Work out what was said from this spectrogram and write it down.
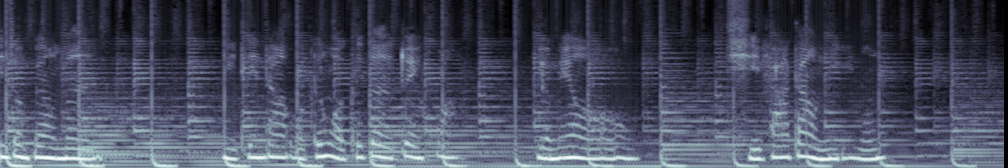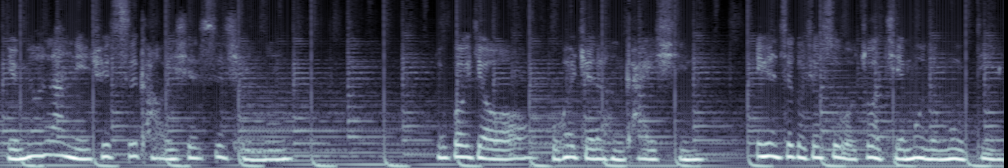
听众朋友们，你听到我跟我哥哥的对话，有没有启发到你呢？有没有让你去思考一些事情呢？如果有，我会觉得很开心，因为这个就是我做节目的目的。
